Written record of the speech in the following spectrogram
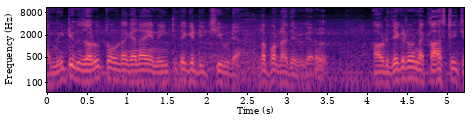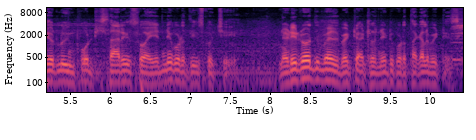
ఆ మీటింగ్ జరుగుతూ ఉండగానే ఆయన ఇంటి దగ్గర నుంచి ఈవిడ అన్నపూర్ణాదేవి గారు ఆవిడ దగ్గర ఉన్న కాస్ట్లీ చీరలు ఇంపోర్ట్ శారీస్ అవన్నీ కూడా తీసుకొచ్చి నడి రోజు మీద పెట్టి అట్లన్నిటి కూడా తగలబెట్టేసి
